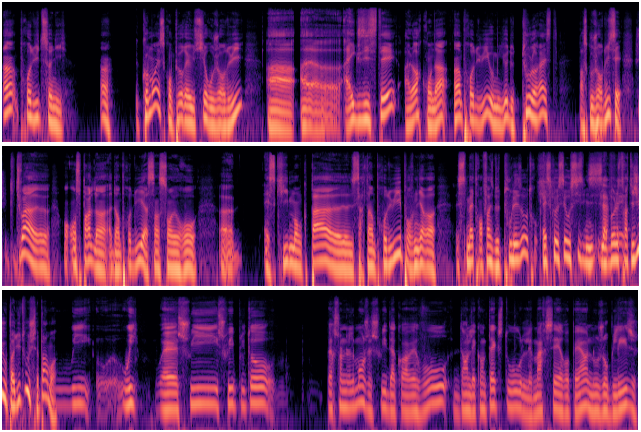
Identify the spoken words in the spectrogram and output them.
un produit de Sony. Un. Comment est-ce qu'on peut réussir aujourd'hui à, exister alors qu'on a un produit au milieu de tout le reste? Parce qu'aujourd'hui, c'est. Tu vois, euh, on, se parle d'un produit à 500 euros. Euh, est-ce qu'il manque pas euh, certains produits pour venir euh, se mettre en face de tous les autres? Est-ce que c'est aussi la bonne stratégie ou pas du tout? Je sais pas moi. Oui, euh, oui. je, suis, je suis plutôt personnellement, je suis d'accord avec vous dans les contextes où le marché européen nous oblige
